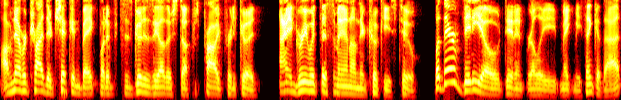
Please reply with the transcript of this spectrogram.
I've never tried their chicken bake, but if it's as good as the other stuff, it's probably pretty good. I agree with this man on their cookies too. But their video didn't really make me think of that.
